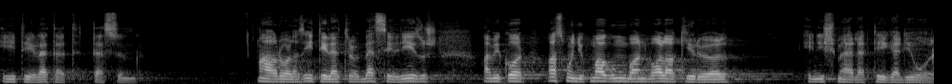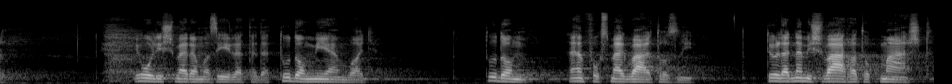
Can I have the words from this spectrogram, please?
ítéletet teszünk. Arról az ítéletről beszél Jézus, amikor azt mondjuk magunkban valakiről, én ismerlek téged jól. Jól ismerem az életedet, tudom milyen vagy. Tudom, nem fogsz megváltozni. Tőled nem is várhatok mást,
